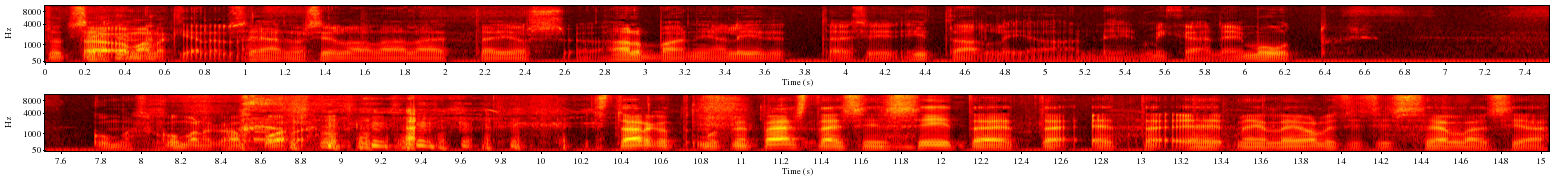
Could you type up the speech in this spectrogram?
tota, omalla kielellä. Sehän on sillä lailla, että jos Albania liitettäisiin Italiaan, niin mikään ei muuttuisi. Kummas, kummallakaan puolella. se tarkoittaa, mutta me päästäisiin siitä, että, että e- meillä ei olisi siis sellaisia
